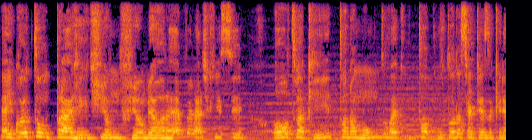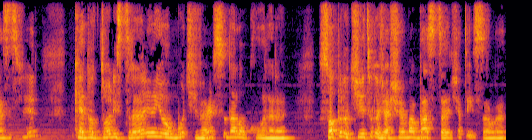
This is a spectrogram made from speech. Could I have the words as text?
É, enquanto pra gente um filme é whatever, acho que esse outro aqui, todo mundo vai com, to- com toda certeza querer assistir, que é Doutor Estranho e o Multiverso da Loucura, né? Só pelo título já chama bastante atenção, né?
